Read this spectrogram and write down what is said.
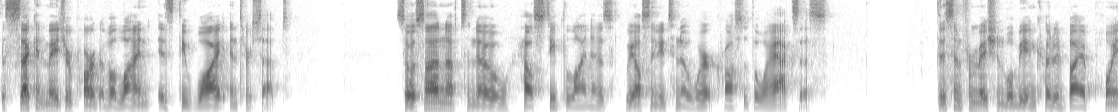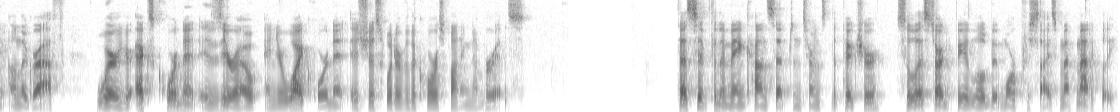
The second major part of a line is the y-intercept. So it's not enough to know how steep the line is, we also need to know where it crosses the y-axis. This information will be encoded by a point on the graph, where your x-coordinate is 0 and your y-coordinate is just whatever the corresponding number is. That's it for the main concept in terms of the picture, so let's start to be a little bit more precise mathematically.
